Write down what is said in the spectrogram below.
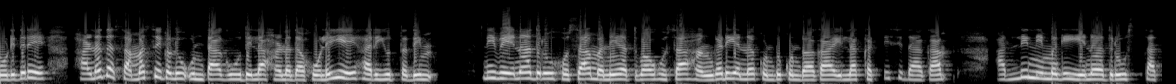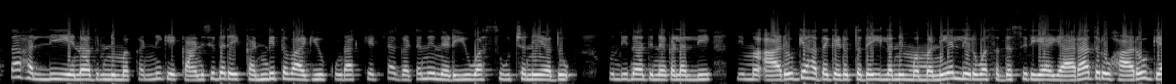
ನೋಡಿದರೆ ಹಣದ ಸಮಸ್ಯೆಗಳು ಉಂಟಾಗುವುದಿಲ್ಲ, ಹಣದ ಹೊಳೆಯೇ ಹರಿಯುತ್ತದೆ. ನೀವೇನಾದರೂ ಹೊಸ ಮನೆ ಅಥವಾ ಹೊಸ ಅಂಗಡಿಯನ್ನು ಕೊಂಡುಕೊಂಡಾಗ ಇಲ್ಲ ಕಟ್ಟಿಸಿದಾಗ ಅಲ್ಲಿ ನಿಮಗೆ ಏನಾದರೂ ಸತ್ತ ಹಲ್ಲಿ ಏನಾದರೂ ನಿಮ್ಮ ಕಣ್ಣಿಗೆ ಕಾಣಿಸಿದರೆ ಖಂಡಿತವಾಗಿಯೂ ಕೂಡ ಕೆಟ್ಟ ಘಟನೆ ನಡೆಯುವ ಸೂಚನೆ ಅದು. ಮುಂದಿನ ದಿನಗಳಲ್ಲಿ ನಿಮ್ಮ ಆರೋಗ್ಯ ಹದಗೆಡುತ್ತದೆ. ಇಲ್ಲ, ನಿಮ್ಮ ಮನೆಯಲ್ಲಿರುವ ಸದಸ್ಯರಿಯ ಯಾರಾದರೂ ಆರೋಗ್ಯ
